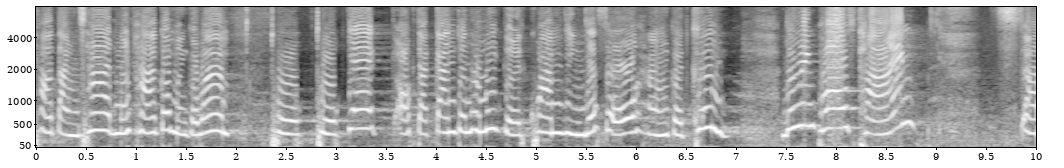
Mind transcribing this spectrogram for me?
ชาวต่างชาตินะคะก็เหมือนกับว่าถูกถูกแยกออกจากกันจนทำให้เกิดความหยิ่งยโสหังเกิดขึ้น During Paul's time, อ่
